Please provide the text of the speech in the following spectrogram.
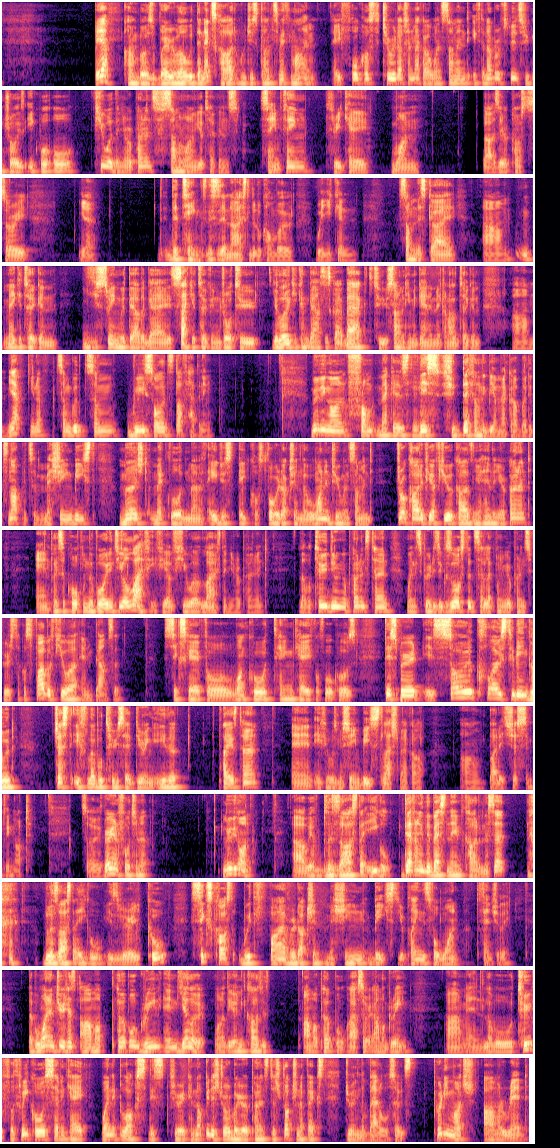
But yeah, combos very well with the next card, which is Gunsmith Mime. A 4 cost 2 reduction mecha when summoned. If the number of spirits you control is equal or fewer than your opponent's, summon one of your tokens. Same thing, 3k, 1, uh, 0 cost, sorry. You know, the things. This is a nice little combo where you can summon this guy, um, make a token, you swing with the other guy, sack your token, draw two. Your Loki can bounce this guy back to summon him again and make another token. Um, yeah, you know, some good, some really solid stuff happening. Moving on from mechas, this should definitely be a mecha, but it's not. It's a machine beast. Merged Mech Lord Mammoth Aegis, 8 cost 4 reduction, level 1 and 2 when summoned. Draw a card if you have fewer cards in your hand than your opponent and place a call from the void into your life if you have fewer life than your opponent. Level 2, during your opponent's turn, when the spirit is exhausted, select one of your opponent's spirits that costs 5 or fewer and bounce it. 6k for 1 core, 10k for 4 cores. This spirit is so close to being good, just if level 2 said during either player's turn, and if it was Machine Beast slash Mecha, um, but it's just simply not. So very unfortunate. Moving on. Uh, we have Blizzasta Eagle, definitely the best named card in the set. Blizzasta Eagle is very cool. Six cost with five reduction Machine Beast. You're playing this for one, potentially. Level 1 and 2 it has armor purple, green, and yellow. One of the only cards with armor purple, uh, sorry, armor green. Um, and level 2 for 3 cores, 7k. When it blocks, this spirit cannot be destroyed by your opponent's destruction effects during the battle. So it's pretty much armor red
